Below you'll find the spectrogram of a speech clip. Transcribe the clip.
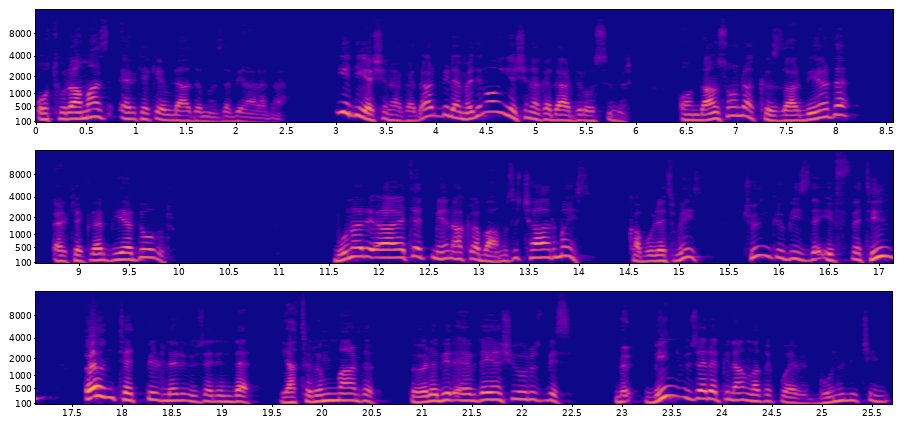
oturamaz erkek evladımızla bir arada. 7 yaşına kadar bilemedin 10 yaşına kadardır o sınır. Ondan sonra kızlar bir yerde, erkekler bir yerde olur. Buna riayet etmeyen akrabamızı çağırmayız. Kabul etmeyiz. Çünkü bizde iffetin ön tedbirleri üzerinde yatırım vardır. Böyle bir evde yaşıyoruz biz. Mümin üzere planladık bu evi. Bunun için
